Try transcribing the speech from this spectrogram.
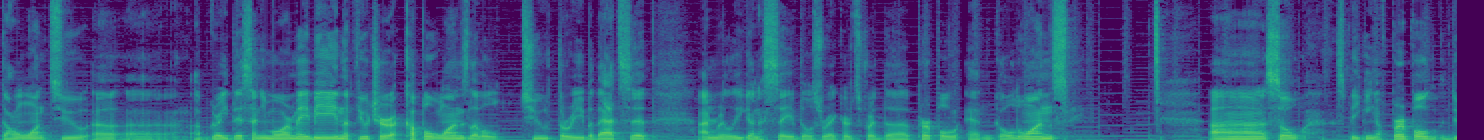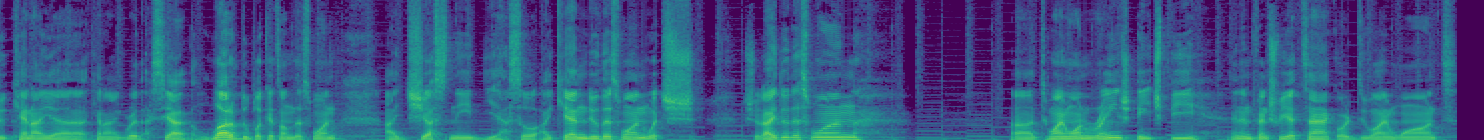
don't want to uh, uh, upgrade this anymore. Maybe in the future, a couple ones, level 2, 3, but that's it. I'm really going to save those records for the purple and gold ones. Uh, so speaking of purple, do, can I uh, can I grid? I see I have a lot of duplicates on this one. I just need yeah. So I can do this one. Which should I do this one? Uh, do I want range HP and infantry attack or do I want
